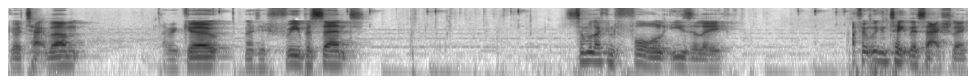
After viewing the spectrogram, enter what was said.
Go attack them. There we go. 93%. Someone that can fall easily. I think we can take this, actually.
